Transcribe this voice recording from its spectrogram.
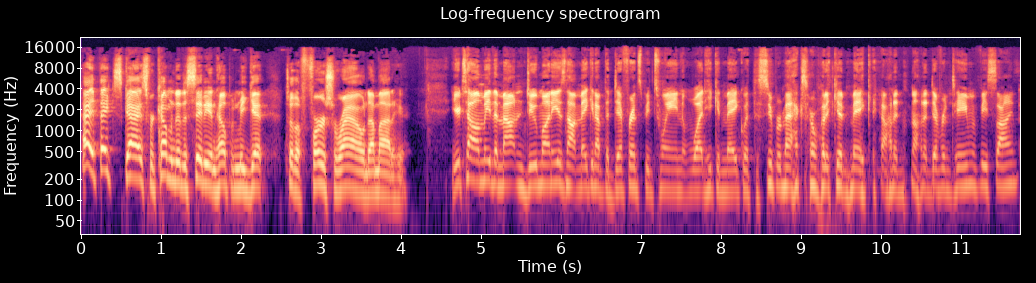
"Hey, thanks guys for coming to the city and helping me get to the first round. I'm out of here." You're telling me the Mountain Dew money is not making up the difference between what he could make with the Supermax or what he could make on a on a different team if he signed?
